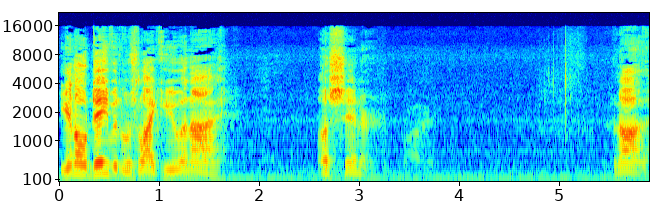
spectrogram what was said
you know, David was like you and I, a sinner. And I,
